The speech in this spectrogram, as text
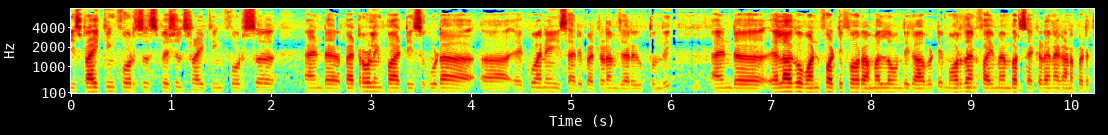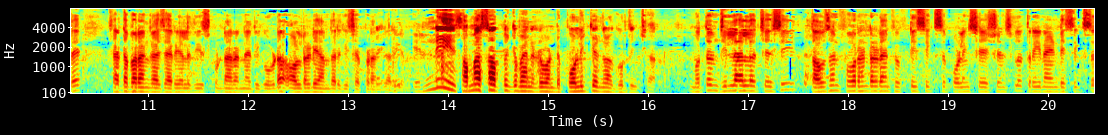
ఈ striking force special striking force and patrolling parties కూడా ఎక్కువనే ఈసారి పెట్టడం జరుగుతుంది. అండ్ ఎలాగో వన్ ఫార్టీ ఫోర్ అమల్లో ఉంది కాబట్టి మోర్ దాన్ ఫైవ్ మెంబర్స్ ఎక్కడైనా కనపడితే చట్టపరంగా చర్యలు తీసుకుంటారనేది కూడా ఆల్రెడీ అందరికీ చెప్పడం జరిగింది. ఎన్ని సమస్యాత్మకమైనటువంటి పోలింగ్ కేంద్రాలు గుర్తించారు? మొత్తం జిల్లాలో వచ్చేసి thousand four hundred and fifty six polling స్టేషన్స్లో three ninety six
